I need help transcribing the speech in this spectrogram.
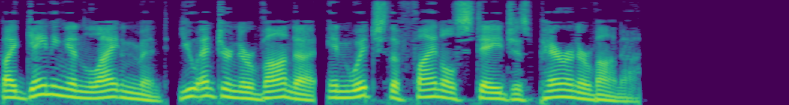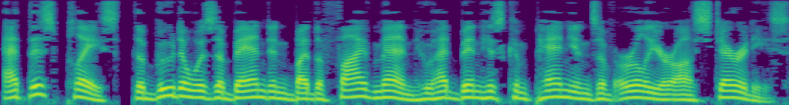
By gaining enlightenment, you enter nirvana, in which the final stage is parinirvana. At this place, the Buddha was abandoned by the five men who had been his companions of earlier austerities.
